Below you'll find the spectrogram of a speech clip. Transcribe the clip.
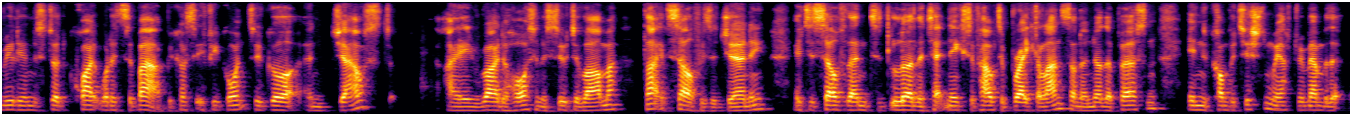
really understood quite what it's about. Because if you want to go and joust, I ride a horse in a suit of armor that itself is a journey. It's itself then to learn the techniques of how to break a lance on another person in the competition. We have to remember that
